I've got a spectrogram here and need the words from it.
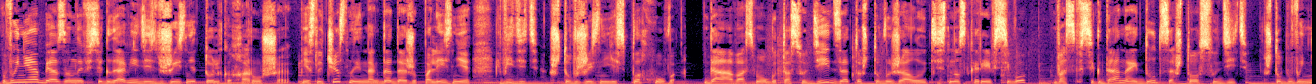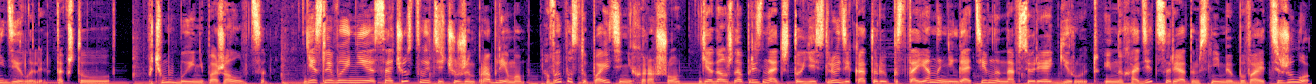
Вы не обязаны всегда видеть в жизни только хорошее. Если честно, иногда даже полезнее видеть, что в жизни есть плохого. Да, вас могут осудить за то, что вы жалуетесь, но, скорее всего, вас всегда найдут за что осудить, что бы вы ни делали. Так что почему бы и не пожаловаться? Если вы не сочувствуете чужим проблемам, вы поступаете нехорошо. Я должна признать, что есть люди, которые постоянно негативно на все реагируют, и находиться рядом с ними бывает тяжело.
